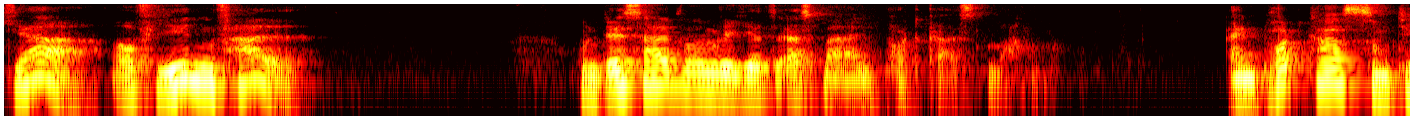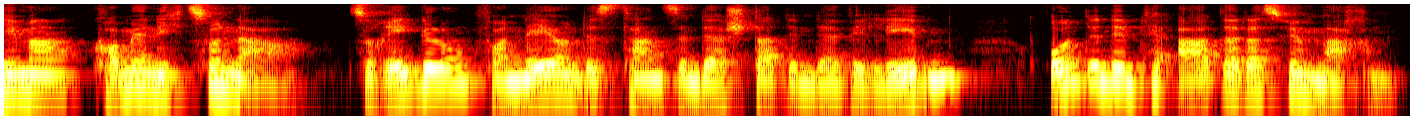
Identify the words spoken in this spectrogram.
Ja, auf jeden Fall. Und deshalb wollen wir jetzt erstmal einen Podcast machen. Ein Podcast zum Thema Komme nicht zu nah, zur Regelung von Nähe und Distanz in der Stadt, in der wir leben und in dem Theater, das wir machen.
